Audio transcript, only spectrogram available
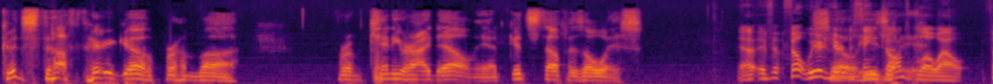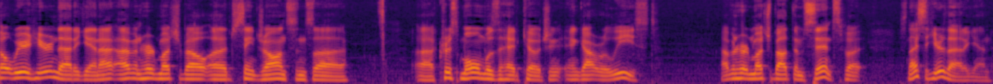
good stuff. There you go from. Uh, from Kenny Rydell, man. Good stuff as always. Yeah, if it felt weird so hearing the St. John's a, blowout. Felt weird hearing that again. I, I haven't heard much about uh, St. John's since uh, uh, Chris Mullin was the head coach and, and, got released. I haven't heard much about them since, but it's nice to hear that again.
